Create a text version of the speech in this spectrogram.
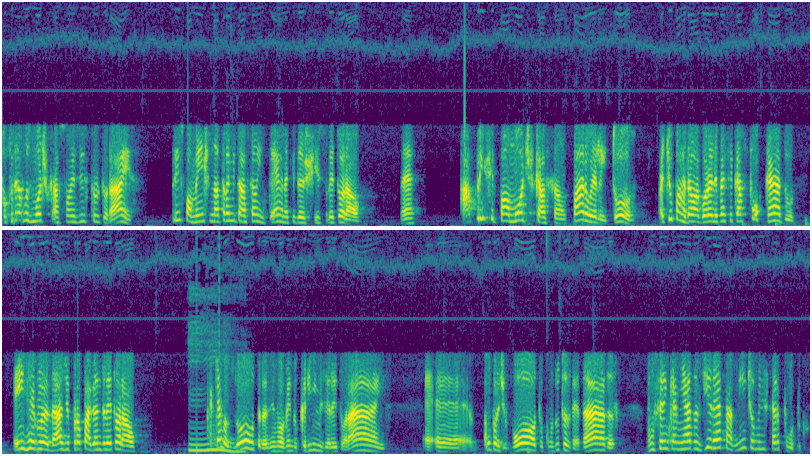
sofreu algumas modificações estruturais, principalmente na tramitação interna aqui da justiça eleitoral, né? A principal modificação para o eleitor é que o Pardal agora ele vai ficar focado em irregularidade de propaganda eleitoral. Hum. Aquelas outras envolvendo crimes eleitorais, é, é, compra de voto, condutas vedadas, vão ser encaminhadas diretamente ao Ministério Público.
